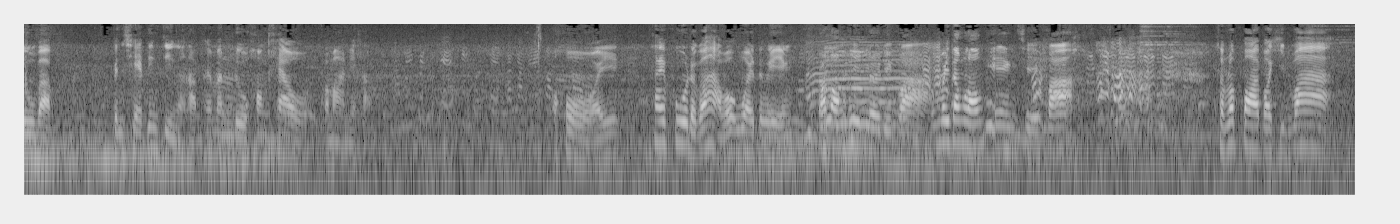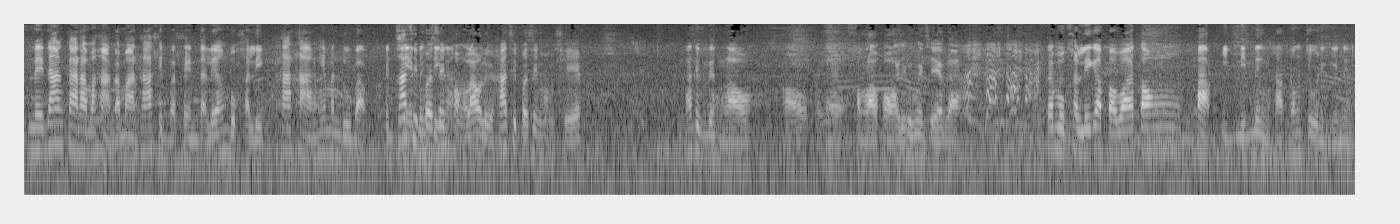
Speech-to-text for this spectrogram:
ดูแบบเป็นเชฟจริงๆอะครับ ให้มันดูคล่องแคล่วประมาณนี้ครับโอ้โหให้พูดเดี๋ยวก็หาว่าอวยตัวเอง ก็ร้องเพลงเลยดีกว่า ไม่ต้องร้องเพลงเชฟป้าสำหรับปอยปอยคิดว่าในด้านการทำอาหารประมาณ 50%แต่เรื่องบุคลิกท่าทางให้มันดูแบบเป็นเชฟจริงๆ50%ของเราหรือ 50%ของเชฟ50%ของเรา อ๋อโอเคเออของเราพออย่าเพิ่งเป็นเชฟแล้วแต่บุคลิกอะแปลว่าต้องปรับอีกนิดหนึ่งครับ ต้องจูนอีกนิดหนึ่ง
